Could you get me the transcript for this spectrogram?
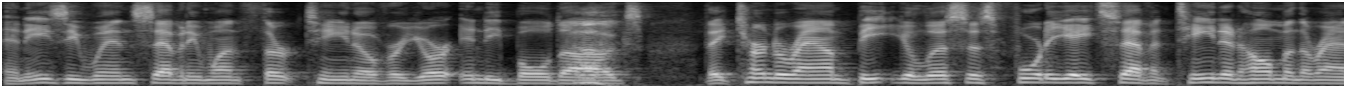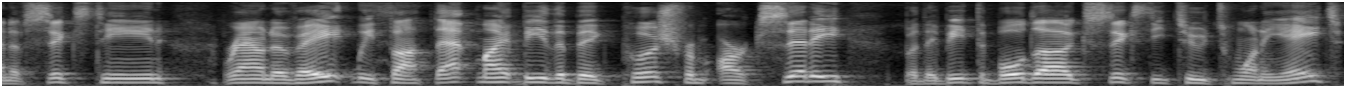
an easy win 71 13 over your Indy Bulldogs. They turned around, beat Ulysses 48 17 at home in the round of 16. Round of 8, we thought that might be the big push from Ark City, but they beat the Bulldogs 62 28.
